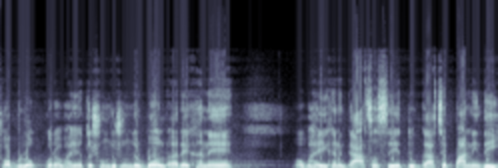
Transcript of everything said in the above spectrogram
সব লক করা ভাই, এত সুন্দর সুন্দর বল। আর এখানে, ও ভাই এখানে গাছ আছে, তো গাছে পানি দেই।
